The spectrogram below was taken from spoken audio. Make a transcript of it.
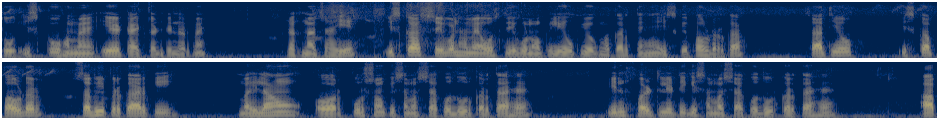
तो इसको हमें एयर टाइट कंटेनर में रखना चाहिए। इसका सेवन हमें औषधीय गुणों के लिए उपयोग में करते हैं, इसके पाउडर का। साथियों, इसका पाउडर सभी प्रकार की महिलाओं और पुरुषों की समस्या को दूर करता है इनफर्टिलिटी की समस्या को दूर करता है। आप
